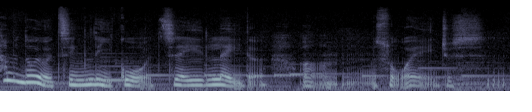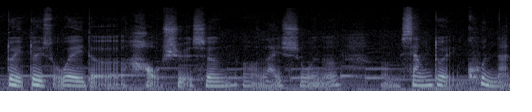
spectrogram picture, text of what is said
他们都有经历过这一类的，嗯、所谓就是对对所谓的好学生呃来说呢，嗯、相对困难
